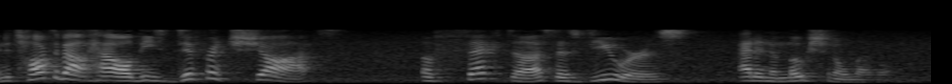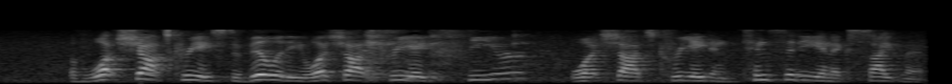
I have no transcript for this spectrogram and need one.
And it talked about how these different shots affect us as viewers at an emotional level. Of what shots create stability, what shots create fear, what shots create intensity and excitement.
